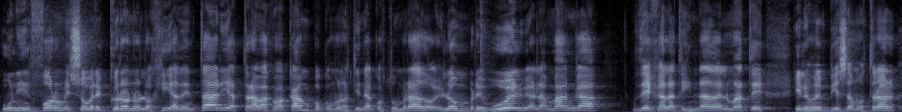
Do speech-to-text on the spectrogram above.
un informe sobre cronología dentaria, trabajo a campo como nos tiene acostumbrado. El hombre vuelve a la manga, deja la tiznada del mate y nos empieza a mostrar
